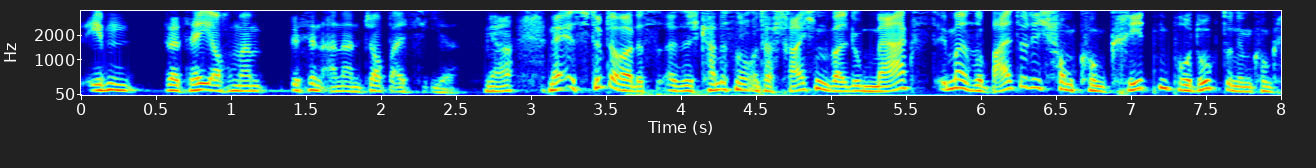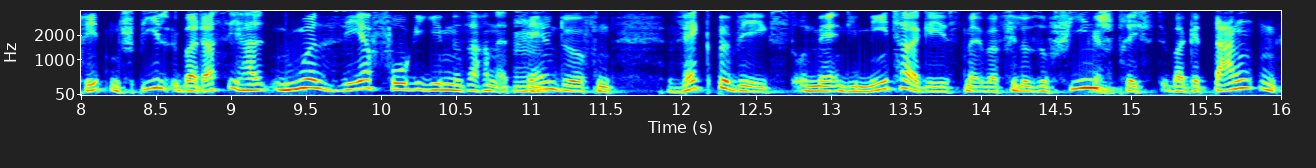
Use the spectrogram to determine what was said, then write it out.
eben tatsächlich auch immer ein bisschen anderen Job als ihr. Ja, na, es stimmt aber, das, also ich kann das nur unterstreichen, weil du merkst immer, sobald du dich vom konkreten Produkt und dem konkreten Spiel, über das sie halt nur sehr vorgegebene Sachen erzählen mhm. dürfen, wegbewegst und mehr in die Meta gehst, mehr über Philosophien genau. sprichst, über Gedanken,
